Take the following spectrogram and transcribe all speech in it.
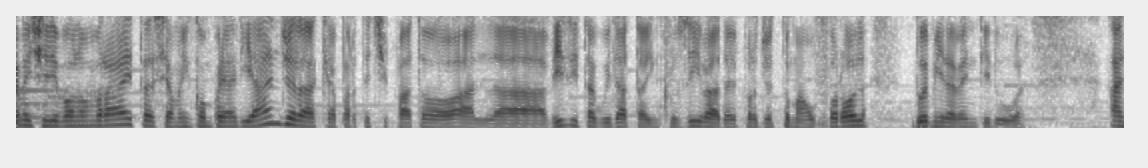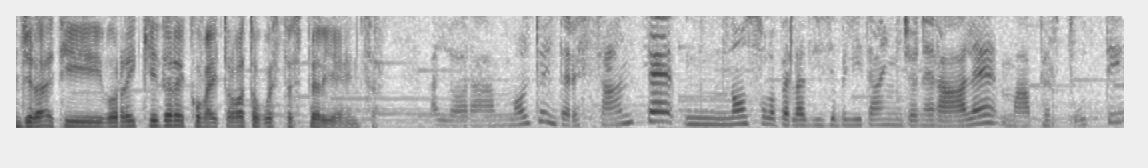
amici di Volonbright, siamo in compagnia di Angela che ha partecipato alla visita guidata inclusiva del progetto Mau for All 2022. Angela, ti vorrei chiedere come hai trovato questa esperienza. Allora, molto interessante, mm, non solo per la disabilità in generale, ma per tutti,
